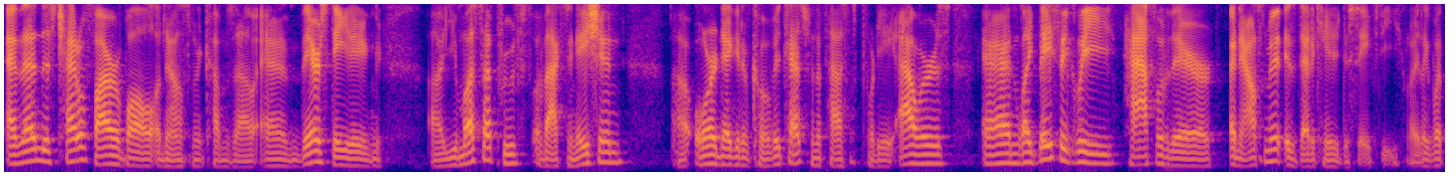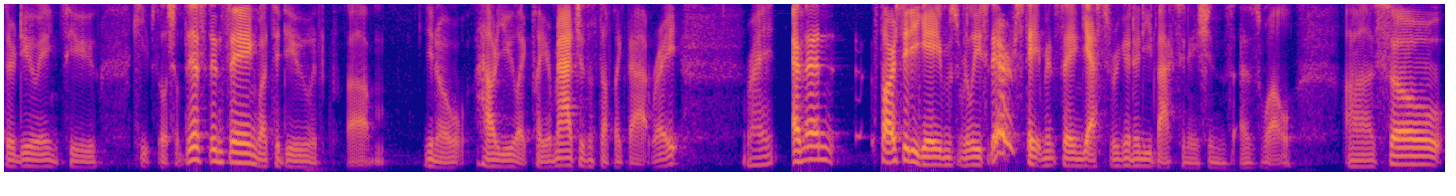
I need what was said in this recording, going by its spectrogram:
And then this Channel Fireball announcement comes out, and they're stating uh, you must have proof of vaccination uh, or a negative COVID test from the past 48 hours. And like basically half of their announcement is dedicated to safety, right? Like what they're doing to keep social distancing, what to do with, um, you know, how do you like play your matches and stuff like that, right? right And then Star City Games released their statement saying, yes, we're going to need vaccinations as well. Uh, so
